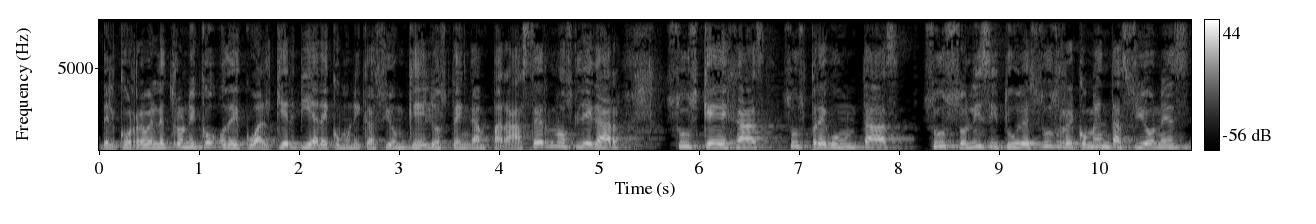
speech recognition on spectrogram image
del correo electrónico o de cualquier vía de comunicación que ellos tengan para hacernos llegar sus quejas, sus preguntas, sus solicitudes, sus recomendaciones,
